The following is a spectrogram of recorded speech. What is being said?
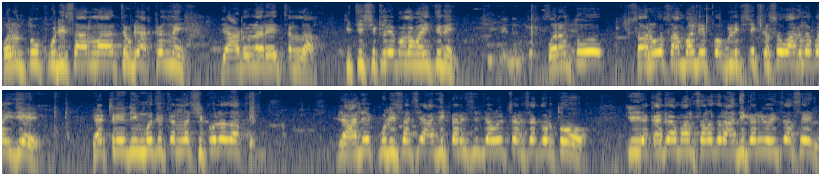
परंतु पोलिसांना तेवढी अक्कल नाही जे अडवणारे आहेत त्यांना. किती शिकले मला माहिती नाही. परंतु सर्वसामान्य पब्लिकशी कसं वागलं पाहिजे या ट्रेनिंगमध्ये त्यांना शिकवलं जातं. जे अनेक पोलिसाची अधिकाऱ्याशी ज्यावेळी चर्चा करतो की एखाद्या माणसाला जर अधिकारी व्हायचं असेल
